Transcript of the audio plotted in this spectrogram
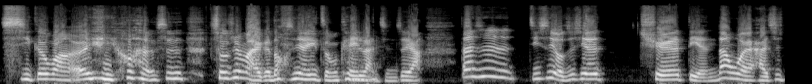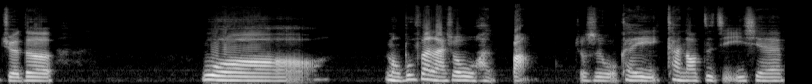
洗个碗而已，或者是出去买个东西而已，怎么可以懒成这样？但是即使有这些缺点，但我也还是觉得我某部分来说我很棒，就是我可以看到自己一些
